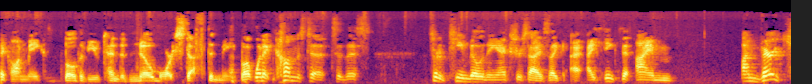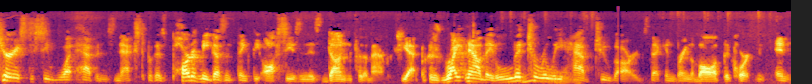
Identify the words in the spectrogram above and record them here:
pick on me because both of you tend to know more stuff than me. But when it comes to to this sort of team building exercise, like I, I think that I'm. I'm very curious to see what happens next because part of me doesn't think the offseason is done for the Mavericks yet. Because right now they literally have two guards that can bring the ball up the court and, and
